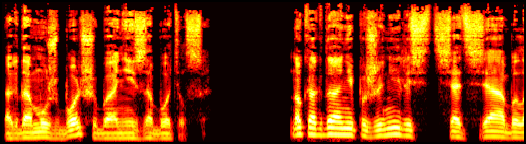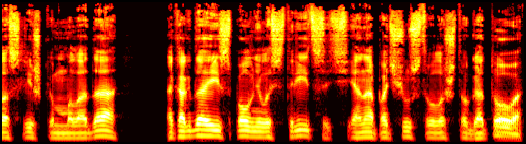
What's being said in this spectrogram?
тогда муж больше бы о ней заботился. Но когда они поженились, Ця-Ця была слишком молода, а когда ей исполнилось тридцать, и она почувствовала, что готова,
